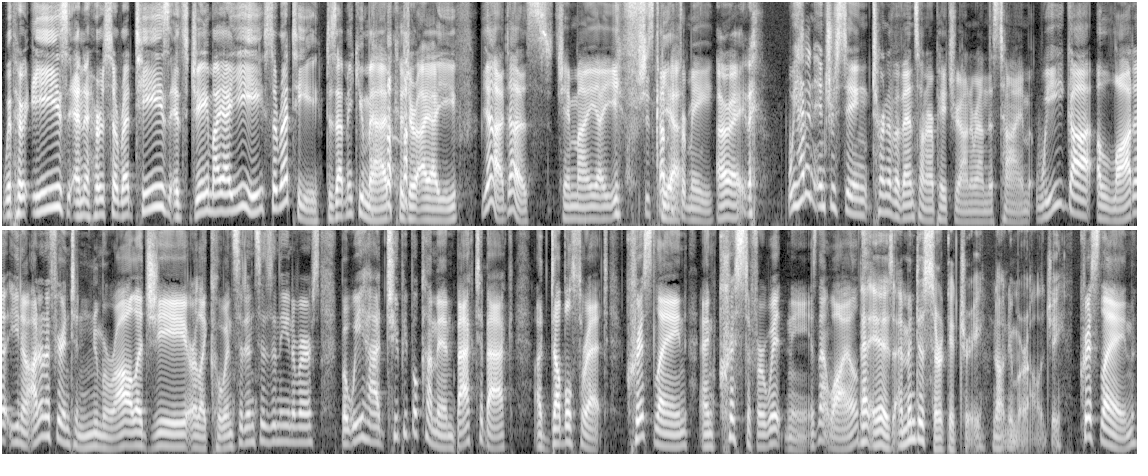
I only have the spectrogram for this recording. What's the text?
With her E's and her Sorettis, it's J M I I E Soretti. Does that make you mad because you're IIE? yeah, it does. Jamie She's coming Yeah. for me. All right. We had an interesting turn of events on our Patreon around this time. We got a lot of, you know, I don't know if you're into numerology or like coincidences in the universe, but we had two people come in back to back, a double threat Chris Lane and Christopher Whitney. Isn't that wild? That is. I'm into circuitry, not numerology. Chris Lane,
